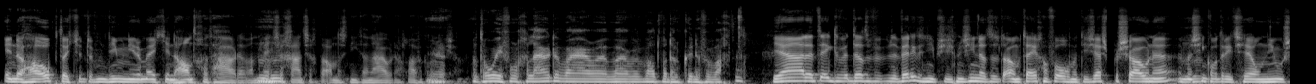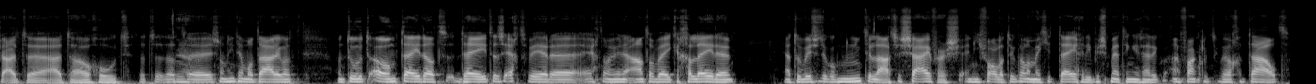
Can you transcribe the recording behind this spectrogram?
in de hoop dat je het op die manier een beetje in de hand gaat houden. Want Mhm. mensen gaan zich er anders niet aan houden. Geloof ik ook Ja. van. Wat hoor je van geluiden waar, waar we, wat we dan kunnen verwachten? Ja, dat, ik, dat, weet ik dus niet precies. Misschien dat we het OMT gaan volgen met die zes personen. En Misschien komt er iets heel nieuws uit, eh, uit de hoge hoed. Dat, dat Ja. eh, is nog niet helemaal duidelijk. Want, want toen het OMT dat deed, dat is echt weer eh, echt alweer een aantal weken geleden. Ja, toen wisten we natuurlijk ook nog niet de laatste cijfers. En die vallen natuurlijk wel een beetje tegen. Die besmettingen zijn aanvankelijk wel gedaald.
